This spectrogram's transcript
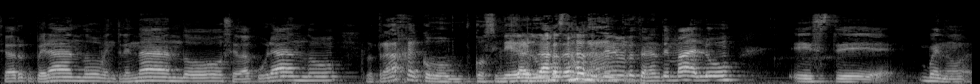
se va recuperando, va entrenando, se va curando. Pero trabaja como cocinero en un en restaurante. restaurante malo. Este, bueno,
